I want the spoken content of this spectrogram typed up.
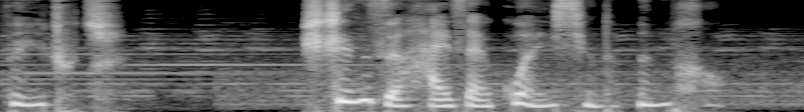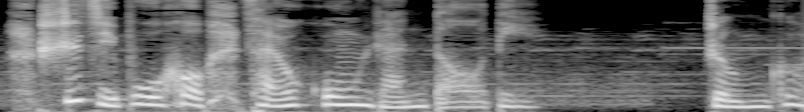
飞出去，身子还在惯性的奔跑，十几步后才轰然倒地。整个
